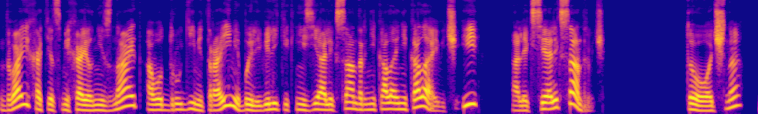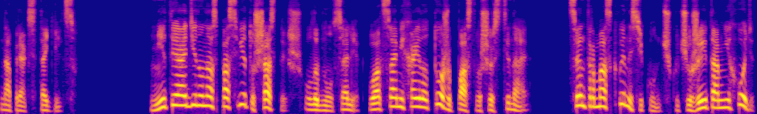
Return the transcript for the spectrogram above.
Двоих отец Михаил не знает, а вот другими троими были великий князья Александр Николай Николаевич и Алексей Александрович. «Точно», — напрягся Тагильцев. «Не ты один у нас по свету шастаешь», — улыбнулся Олег. «У отца Михаила тоже паства шерстяная. Центр Москвы, на секундочку, чужие там не ходят.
